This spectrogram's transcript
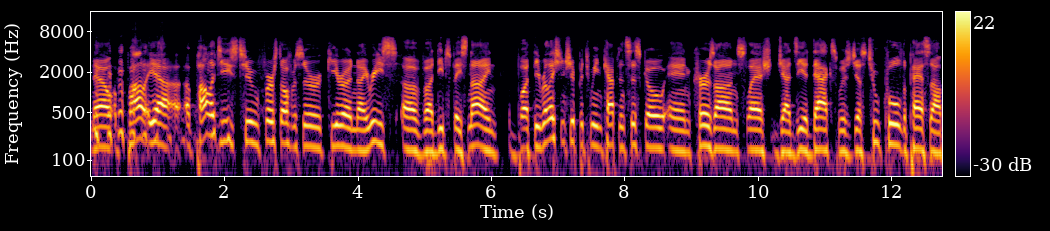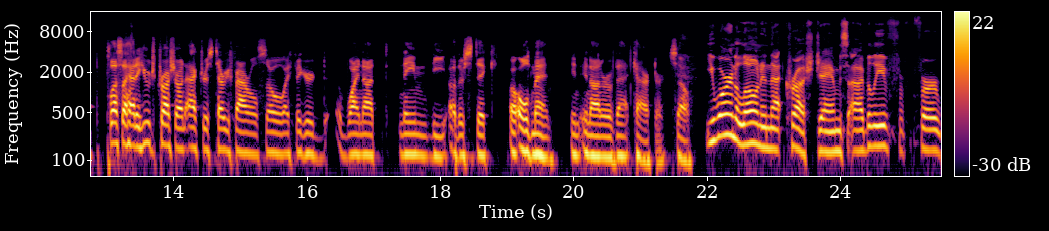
Now, apo- yeah, apologies to First Officer Kira Nerys of uh, Deep Space Nine, but the relationship between Captain Sisko and Curzon slash Jadzia Dax was just too cool to pass up. Plus, I had a huge crush on actress Terry Farrell, so I figured why not name the other stick uh, Old Man in, in honor of that character. So, You weren't alone in that crush, James. I believe for, for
